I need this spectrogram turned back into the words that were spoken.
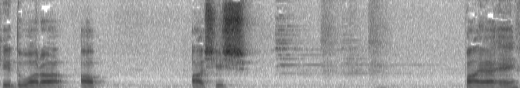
के द्वारा आप आशीष पाया है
